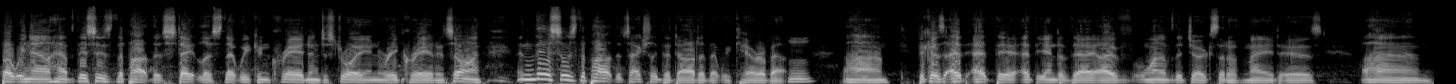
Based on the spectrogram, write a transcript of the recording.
but we now have this is the part that's stateless that we can create and destroy and recreate and so on and this is the part that's actually the data that we care about. Um, because at, at the at the end of the day, I've one of the jokes that I've made is, um,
